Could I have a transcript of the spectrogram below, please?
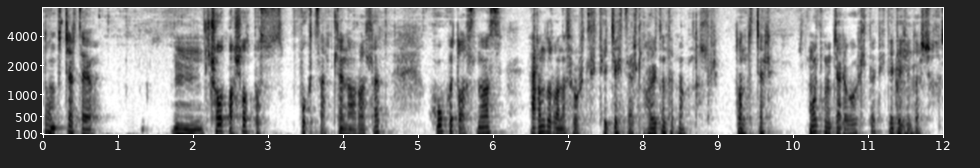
дунджаар заяа. Мм шууд бошууд бус бүх зардлыг нь оруулаад хүүхэд болсноос 16 нас хүртэлх тэжээх зардал 250 сая доллар дунджаар мууж мужаараа өөрөлтөө тэгтээ бооч байгаа.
